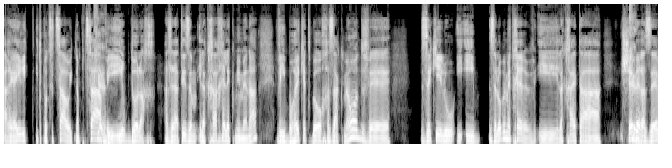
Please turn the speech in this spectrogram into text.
הרי העיר הת- התפוצצה או התנפצה כן. והיא עיר בדולח אז לדעתי זה היא לקחה חלק ממנה והיא בוהקת באור חזק מאוד וזה כאילו היא, היא זה לא באמת חרב היא לקחה את השבר כן. הזה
